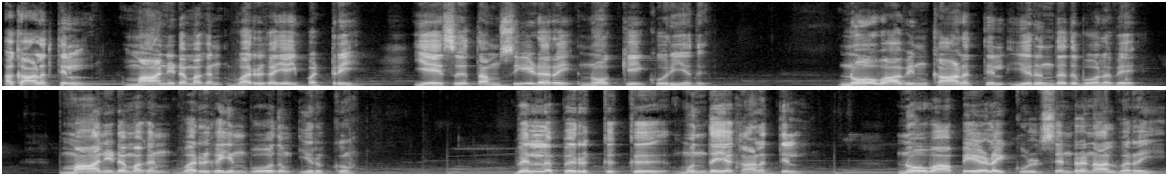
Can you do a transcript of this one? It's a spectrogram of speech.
அக்காலத்தில் மானிட மகன் வருகையை பற்றி இயேசு தம் சீடரை நோக்கி கூறியது. நோவாவின் காலத்தில் இருந்தது போலவே மானிட மகன் வருகையின் போதும் இருக்கும். வெள்ள பெருக்குக்கு முந்தைய காலத்தில் நோவா பேழைக்குள் சென்ற நாள் வரை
